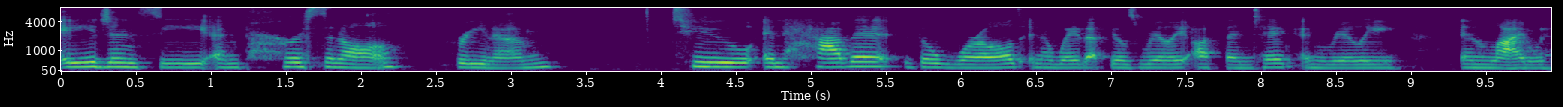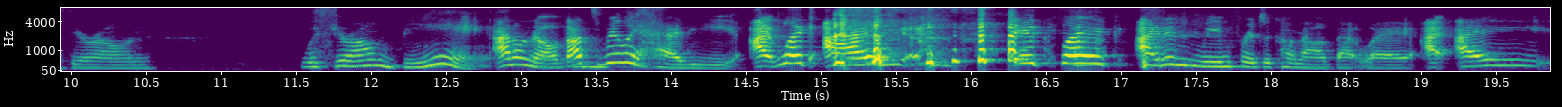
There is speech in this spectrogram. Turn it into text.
agency and personal freedom to inhabit the world in a way that feels really authentic and really in line with your own with your own being. I don't know. That's mm. really heavy. I like I it's like I didn't mean for it to come out that way. I I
